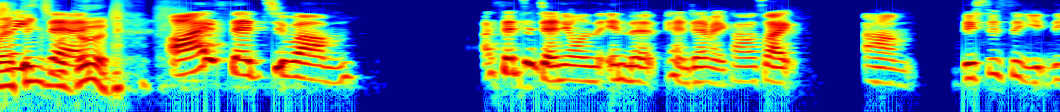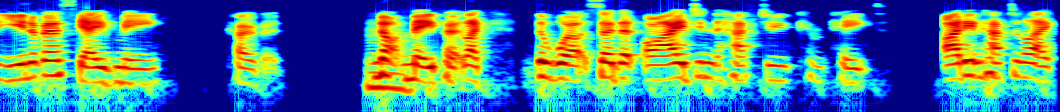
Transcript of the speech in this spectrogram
where actually things said, were good. I said to um, I said to Daniel in the, in the pandemic, I was like, um, this is the the universe gave me COVID, not Mm. me, but like the world, so that I didn't have to compete. I didn't have to like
